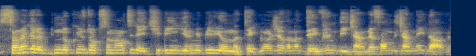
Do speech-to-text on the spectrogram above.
Sana göre 1996 ile 2021 yılında teknoloji adına devrim diyeceğin, reform diyeceğin neydi abi?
